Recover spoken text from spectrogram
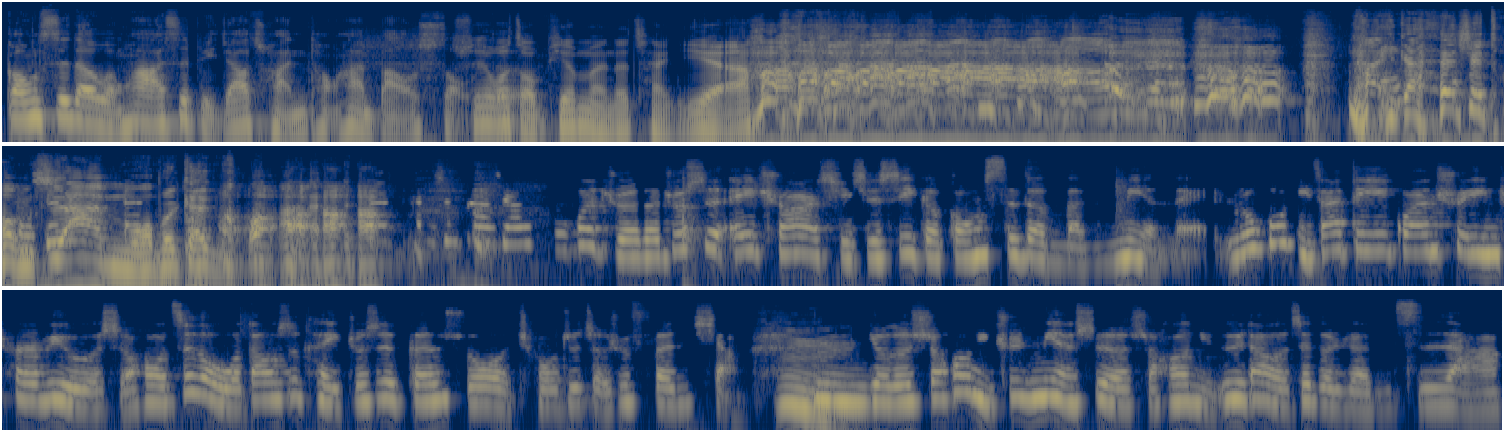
公司的文化是比较传统和保守，所以我走偏门的产业啊。那你干脆去统治按摩不更快？但但是大家不会觉得，就是 HR 其实是一个公司的门面呢、如果你在第一关去 interview 的时候，这个我倒是可以就是跟所有求职者去分享。嗯嗯，有的时候你去面试的时候，你遇到的这个人资啊，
